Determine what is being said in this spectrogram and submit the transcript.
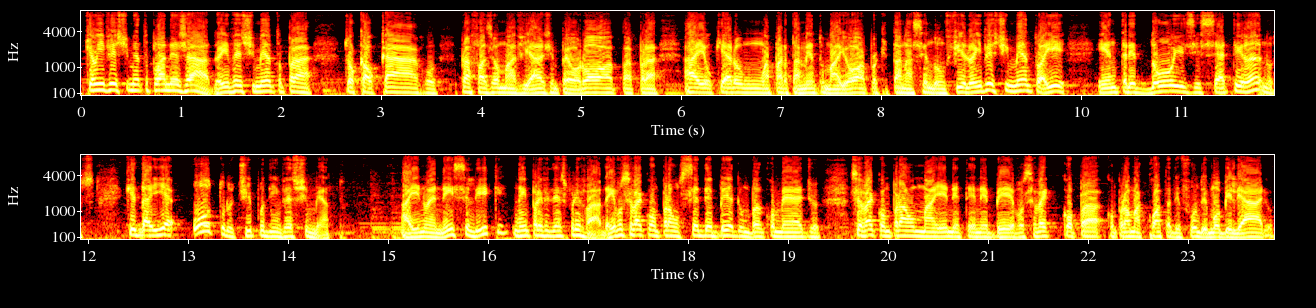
que é o investimento planejado, é investimento para trocar o carro, para fazer uma viagem para a Europa, para ah, eu quero um apartamento maior porque está nascendo um filho. É investimento aí entre dois e sete anos, que daí é outro tipo de investimento. Aí não é nem Selic, nem Previdência Privada. Aí você vai comprar um CDB de um banco médio, você vai comprar uma NTNB, você vai comprar, comprar uma cota de fundo imobiliário,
